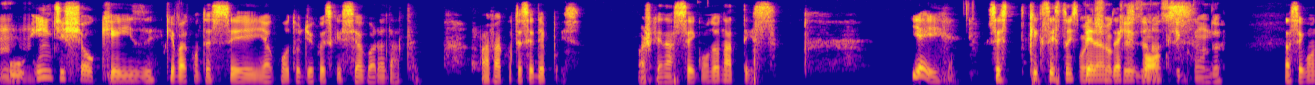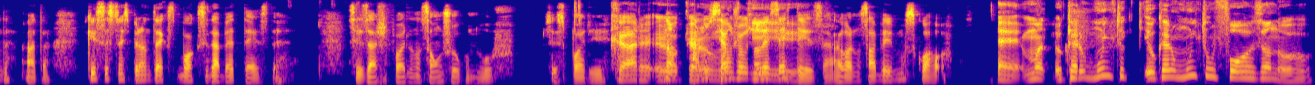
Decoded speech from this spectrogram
Uhum. o Indie Showcase que vai acontecer em algum outro dia que eu esqueci agora a data. Mas vai acontecer depois. Acho que é na segunda ou na terça. E aí? O que que vocês estão esperando do é na Xbox? segunda. Na segunda? Ah, tá. O que vocês estão esperando do Xbox e da Bethesda? Vocês acham que pode lançar um jogo novo? Vocês podem. Cara, eu Não, quero anunciar um jogo novo é que- certeza. Agora não sabemos qual. É, mano, eu quero muito, eu quero muito um Forza novo.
